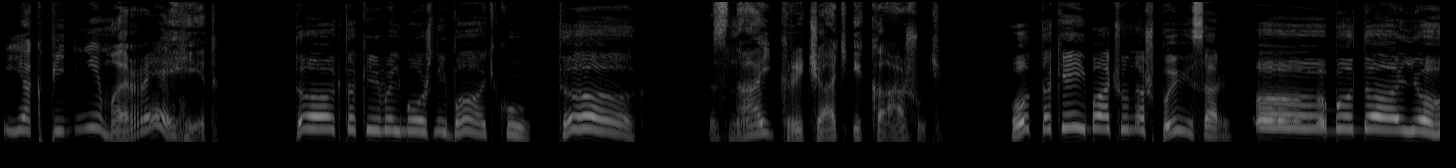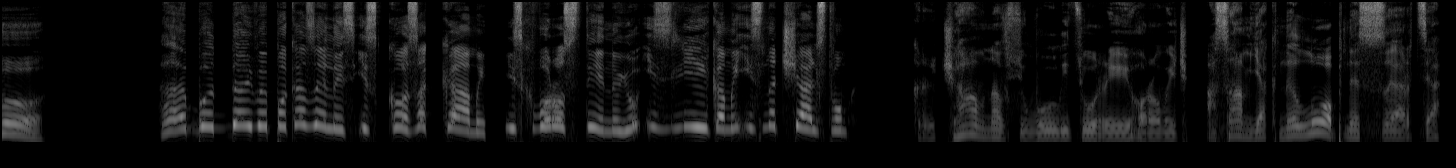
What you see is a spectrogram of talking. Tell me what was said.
як підніме регіт. Так таки, вельможний батьку, так. Знай, кричать і кажуть. От такий, бачу, наш писар. О, бодай його. А бодай ви показались із козаками, із хворостиною, із ліками, із начальством. Кричав на всю вулицю Ригорович, а сам як не лопне з серця.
